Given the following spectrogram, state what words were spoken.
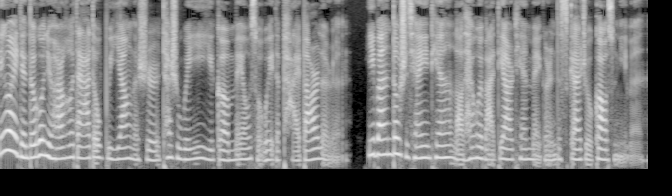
另外一点，德国女孩和大家都不一样的是，她是唯一一个没有所谓的排班的人。一般都是前一天老太会把第二天每个人的 schedule 告诉你们，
